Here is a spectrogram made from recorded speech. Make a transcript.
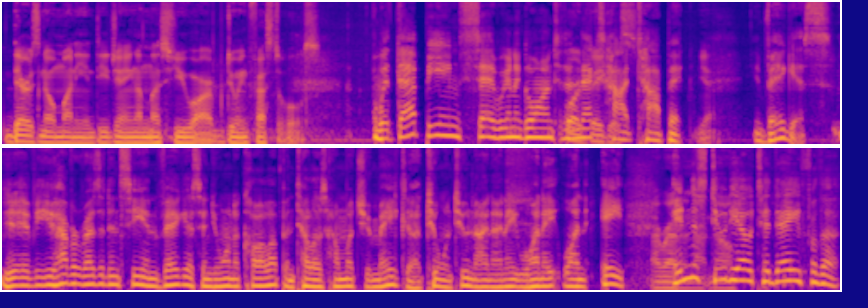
there's no money in DJing unless you are doing festivals. With that being said, we're going to go on to the Or next Vegas. hot topic. Yeah. In Vegas. If you have a residency in Vegas and you want to call up and tell us how much you make, uh, 212 998 1818. In the not know. studio today for the,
